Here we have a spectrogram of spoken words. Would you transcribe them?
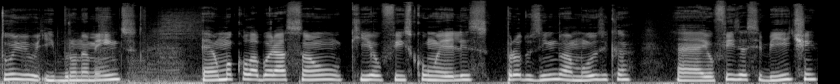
Tuyo e Bruna Mendes. É uma colaboração que eu fiz com eles, produzindo a música. É, eu fiz esse beat,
